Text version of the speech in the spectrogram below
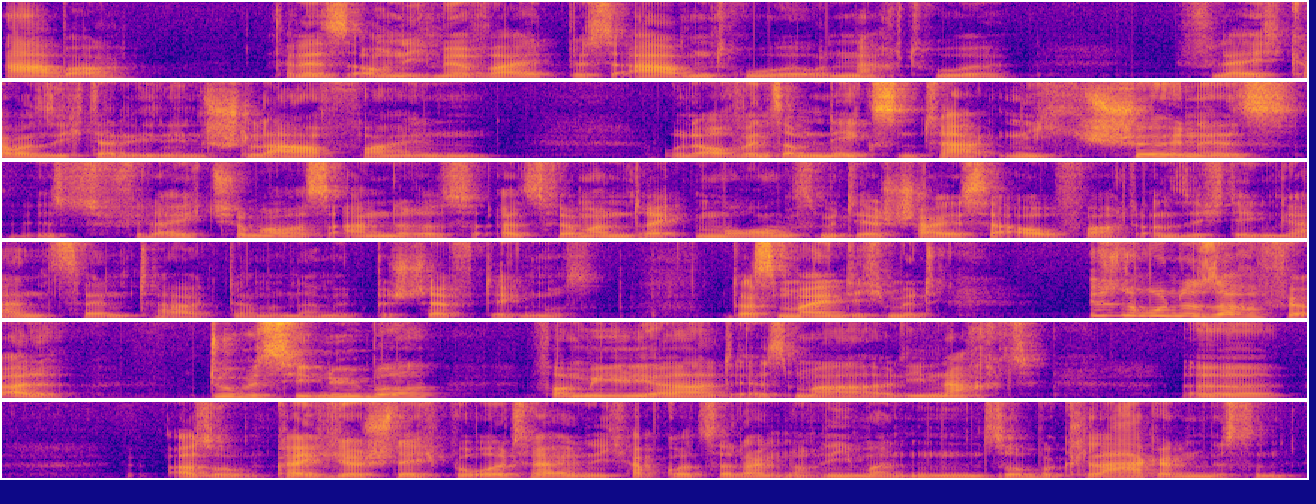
Aber dann ist es auch nicht mehr weit bis Abendruhe und Nachtruhe. Vielleicht kann man sich dann in den Schlaf weinen. Und auch wenn es am nächsten Tag nicht schön ist, ist vielleicht schon mal was anderes, als wenn man direkt morgens mit der Scheiße aufwacht und sich den ganzen Tag damit beschäftigen muss. Das meinte ich mit, ist eine runde Sache für alle. Du bist hinüber, Familie hat erstmal die Nacht. Äh, also kann ich ja schlecht beurteilen. Ich habe Gott sei Dank noch niemanden so beklagen müssen.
